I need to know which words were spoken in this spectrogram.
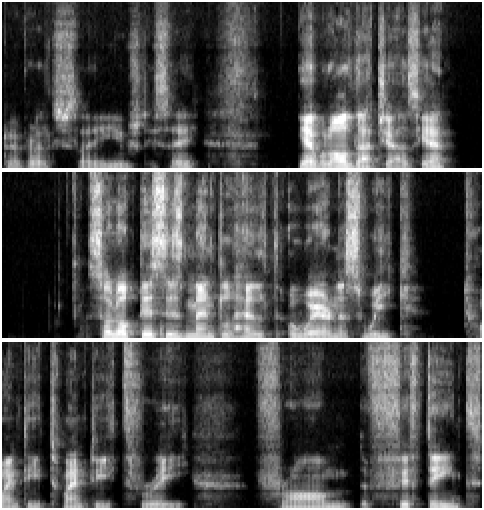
whatever else I usually say. Yeah, well, all that jazz, yeah. So, look, this is Mental Health Awareness Week 2023 from the 15th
